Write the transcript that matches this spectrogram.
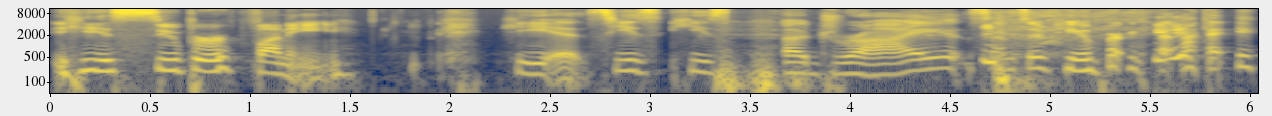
he is super funny. He is. He's he's a dry sense of humor guy,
